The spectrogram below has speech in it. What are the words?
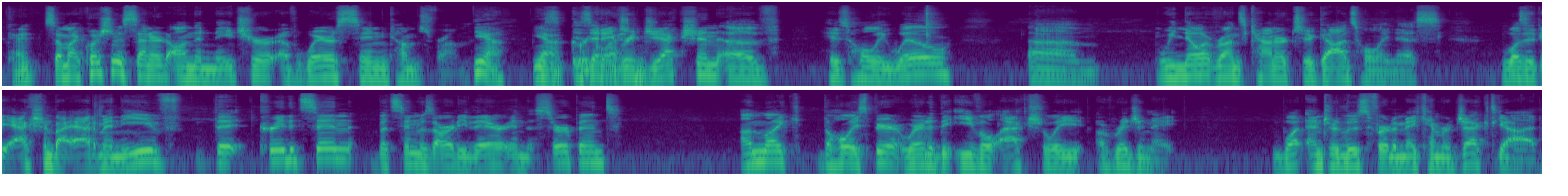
Okay. So my question is centered on the nature of where sin comes from. Yeah. Yeah. Is, is it a rejection of his holy will? Um, we know it runs counter to God's holiness. Was it the action by Adam and Eve that created sin, but sin was already there in the serpent? Unlike the Holy Spirit, where did the evil actually originate? What entered Lucifer to make him reject God?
